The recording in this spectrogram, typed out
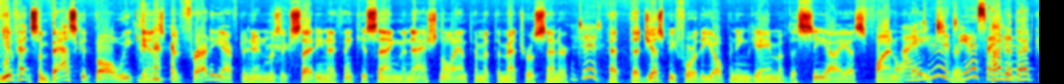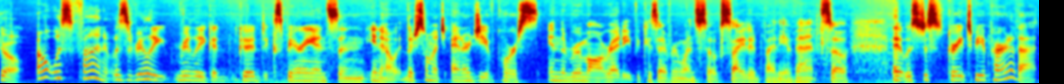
you've had some basketball weekends, but Friday afternoon was exciting. I think you sang the national anthem at the Metro Center. I did. At the, just before the opening game of the CIS Final I Eight. did, right? yes, I How did did. that go? Oh, it was fun. It was really, really good, good experience, and you know, there's so much energy, of course, in the room already because everyone's so excited by the event. So, it was just great to be a part of that.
